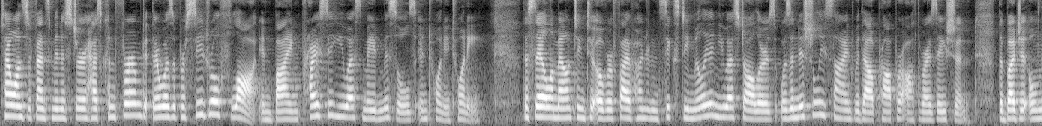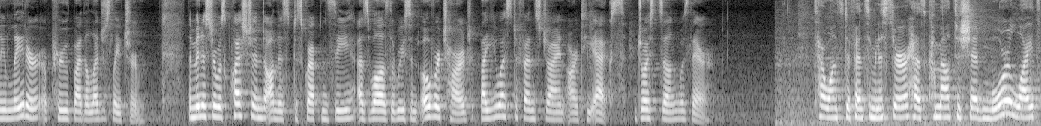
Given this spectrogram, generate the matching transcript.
Taiwan's defense minister has confirmed there was a procedural flaw in buying pricey U.S. made missiles in 2020. The sale amounting to over 560 million US dollars was initially signed without proper authorization, the budget only later approved by the legislature. The minister was questioned on this discrepancy as well as the recent overcharge by U.S. defense giant RTX. Joyce Zeng was there. Taiwan's defense minister has come out to shed more light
